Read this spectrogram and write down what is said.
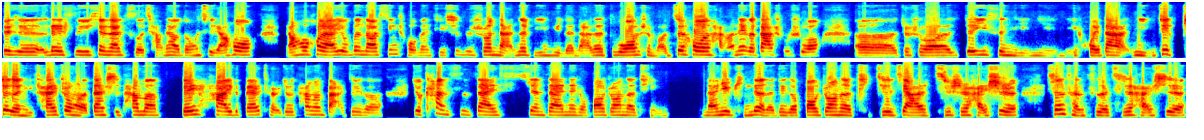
就是类似于现在所强调的东西。”然后，然后后来又问到薪酬问题，是不是说男的比女的拿的多？什么？最后好像那个大叔说：“呃，就说这意思，你你你回答你这这个你猜中了，但是他们。” they hide better，就他们把这个就看似在现在那种包装的挺男女平等的这个包装的体制下，其实还是深层次的，其实还是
